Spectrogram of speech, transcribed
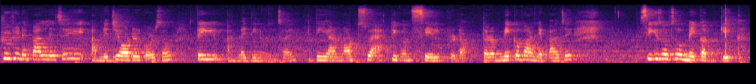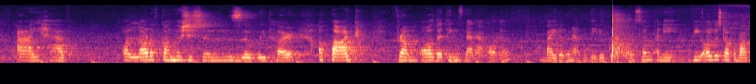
ट्रु टु नेपालले चाहिँ हामीले जे अर्डर गर्छौँ त्यही हामीलाई दिनुहुन्छ है। They are not so active on sale product तर मेकअप आर नेपाल चाहिँ she is also makeup geek I have a lot of conversations with her apart from all the things that I order बाहिर पनि हामी धेरै कुरा गर्छौँ। अनि we always talk about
